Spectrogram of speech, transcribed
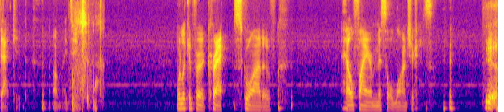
that kid on my team. We're looking for a crack squad of Hellfire missile launchers. yeah.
